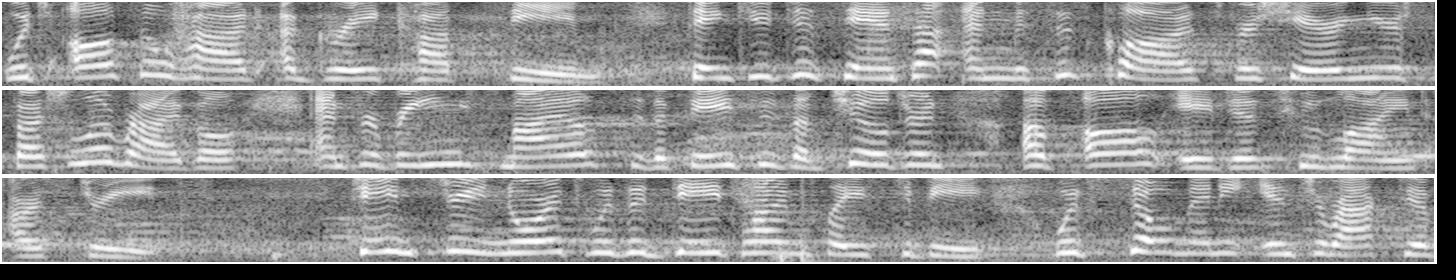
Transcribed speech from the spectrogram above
which also had a Grey Cup theme. Thank you to Santa and Mrs. Claus for sharing your special arrival and for bringing smiles to the faces of children of all ages who lined our streets. James Street North was a daytime place to be, with so many interactive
